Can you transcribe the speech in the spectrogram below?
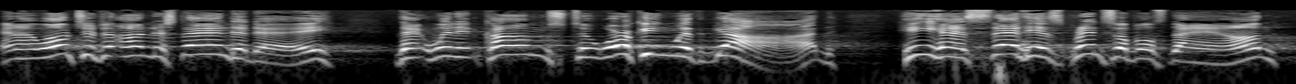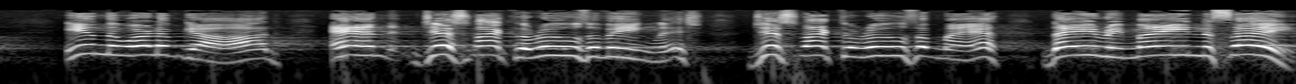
And I want you to understand today that when it comes to working with God, He has set His principles down in the Word of God, and just like the rules of English, just like the rules of math, they remain the same.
